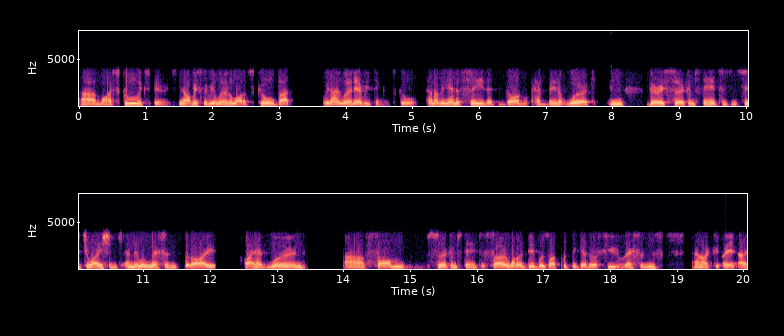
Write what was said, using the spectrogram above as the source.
uh, my school experience. Now, obviously, we learn a lot at school, but we don't learn everything at school. And I began to see that God had been at work in various circumstances and situations, and there were lessons that I I had learned uh, from circumstances. So what I did was I put together a few lessons and I, I, I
